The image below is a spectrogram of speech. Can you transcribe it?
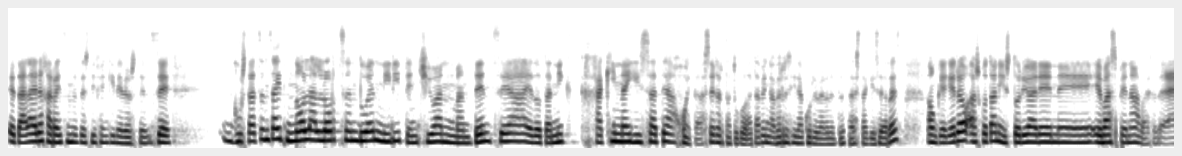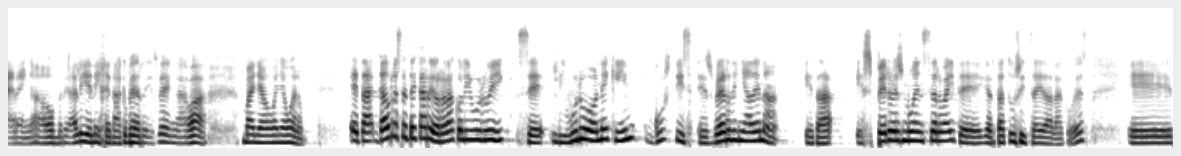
Eta ala ere jarraitzen dut Stephen King erosten. Ze, gustatzen zait nola lortzen duen niri tentsioan mantentzea edo ta nik jakin nahi izatea, jo eta ze gertatuko da, eta benga berriz irakurri behar dut eta ez dakiz errez. Aunque gero askotan historioaren e, ebazpena, ba, ez, eh, venga, hombre, alienigenak berriz, venga, ba, baina, baina, bueno. Eta gaur ez etekarri horrelako liburuik, ze liburu honekin guztiz ezberdina dena eta espero ez nuen zerbait e, gertatu zitzaidalako, ez? E,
